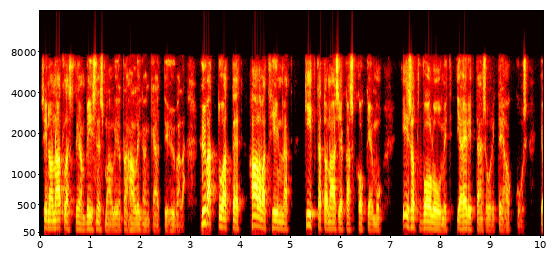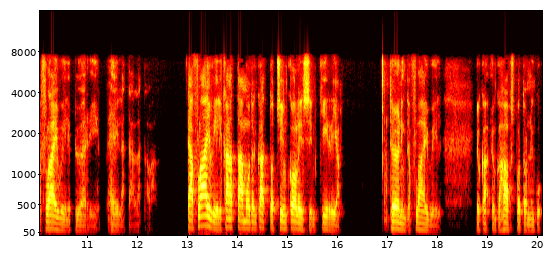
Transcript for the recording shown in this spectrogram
Siinä on Atlastian bisnesmalli, jota Hallikan käytti hyvällä. Hyvät tuotteet, halvat hinnat, kitkaton asiakaskokemu, isot volyymit ja erittäin suuri tehokkuus. Ja flywheel pyörii heillä tällä tavalla. Tämä flywheel, kannattaa muuten katsoa Jim Collinsin kirja Turning the Flywheel joka, jonka HubSpot on niin kuin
